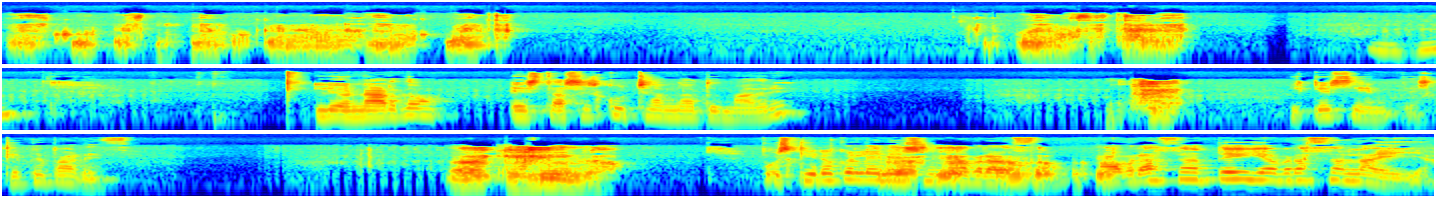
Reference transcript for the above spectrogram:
Que disculpe el tiempo que no nos dimos cuenta. Que pudimos estar bien. Leonardo, ¿estás escuchando a tu madre? Sí. ¿Y qué sientes? ¿Qué te parece? Ay, qué lindo. Pues quiero que le des un abrazo. Abrázate y abrázala a ella.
